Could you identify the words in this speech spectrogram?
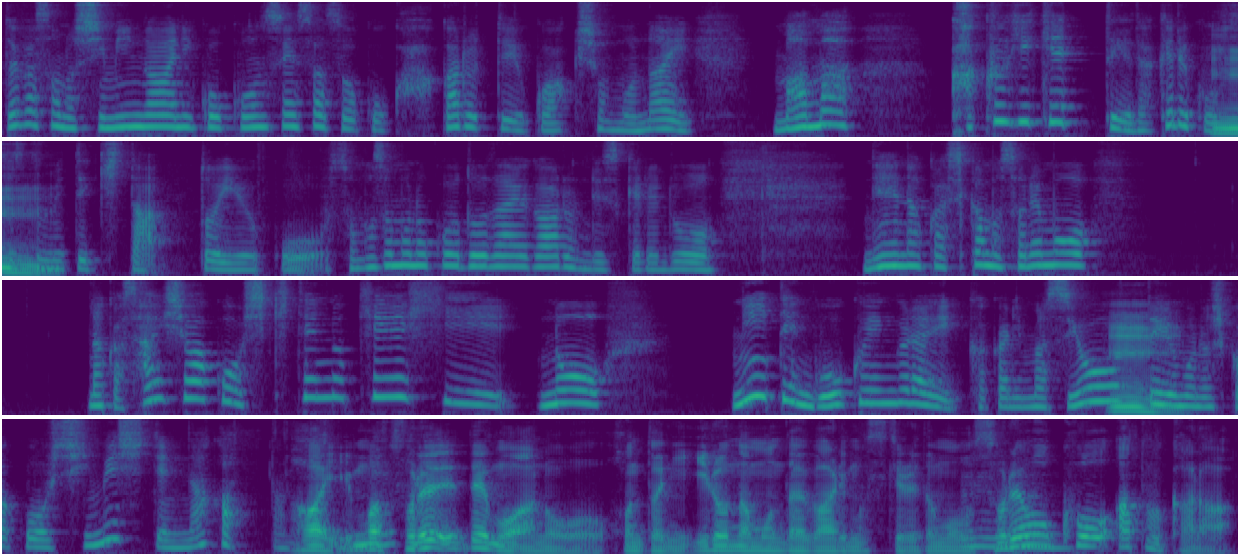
例えばその市民側にこうコンセンサスをこう図るっていうこうアクションもないまま閣議決定だけでこう進めてきたという,、こうそもそものこう土台があるんですけれど、ね、なんかしかもそれもなんか最初はこう式典の経費の2.5億円ぐらいかかりますよっていうものしかこう示してなかったんですはい。よね。まあ、それでも、あの、本当にいろんな問題がありますけれども、うそれをん。こう、後から、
